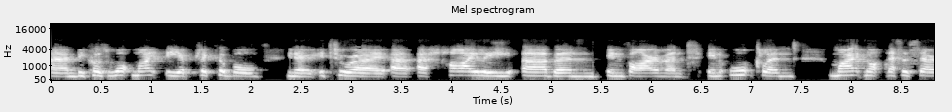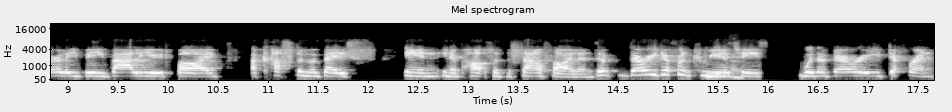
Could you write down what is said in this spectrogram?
Um, because what might be applicable, you know, to a, a, a highly urban environment in Auckland might not necessarily be valued by a customer base in, you know, parts of the South Island. They're very different communities with a very different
